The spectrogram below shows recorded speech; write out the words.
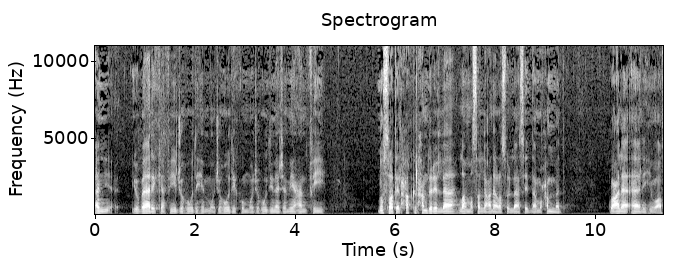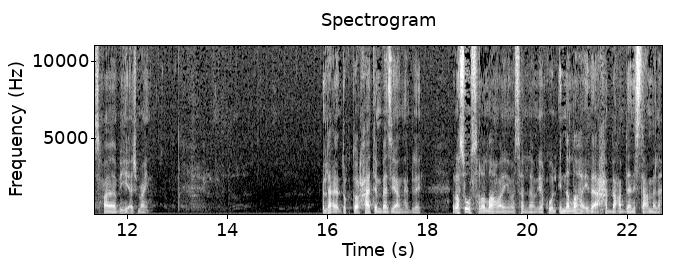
أن يبارك في جهودهم وجهودكم وجهودنا جميعا في نصرة الحق. الحمد لله. اللهم صل على رسول الله سيدنا محمد وعلى آله وأصحابه أجمعين. لا الدكتور حاتم بازيان بالليل الرسول صلى الله عليه وسلم يقول إن الله إذا أحب عبدا استعمله.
